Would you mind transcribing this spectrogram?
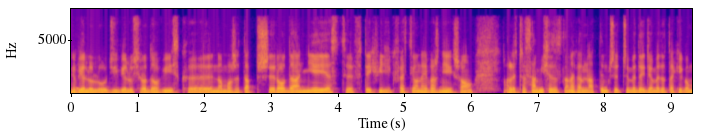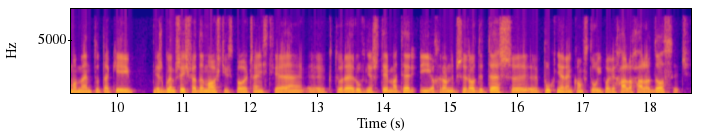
wielu ludzi, wielu środowisk, y, no może ta przyroda nie jest w tej chwili kwestią najważniejszą, ale czasami się zastanawiam nad tym, czy, czy my dojdziemy do takiego momentu, takiej wiesz, głębszej świadomości w społeczeństwie, y, które również w tej materii ochrony przyrody też y, puknie ręką w stół i powie halo, halo, dosyć.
